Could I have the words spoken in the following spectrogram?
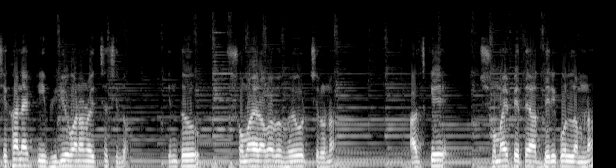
সেখানে একটি ভিডিও বানানোর ইচ্ছা ছিল, কিন্তু সময়ের অভাবে হয়ে উঠছিল না। আজকে সময় পেতে আর দেরি করলাম না,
